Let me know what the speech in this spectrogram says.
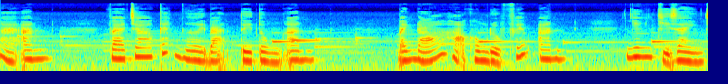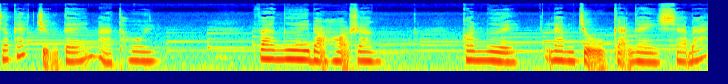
mà ăn và cho các người bạn tùy tùng ăn. Bánh đó họ không được phép ăn, nhưng chỉ dành cho các trưởng tế mà thôi. Và người bảo họ rằng con người làm chủ cả ngày sa bát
